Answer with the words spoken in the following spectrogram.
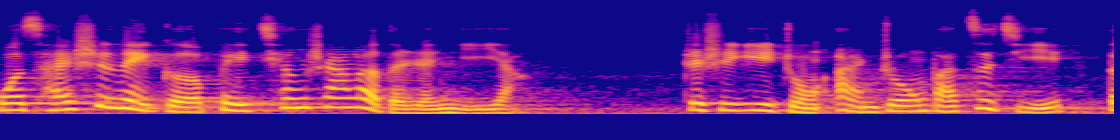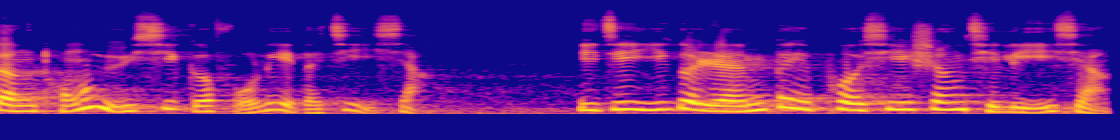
我才是那个被枪杀了的人一样。这是一种暗中把自己等同于西格弗利的迹象，以及一个人被迫牺牲其理想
